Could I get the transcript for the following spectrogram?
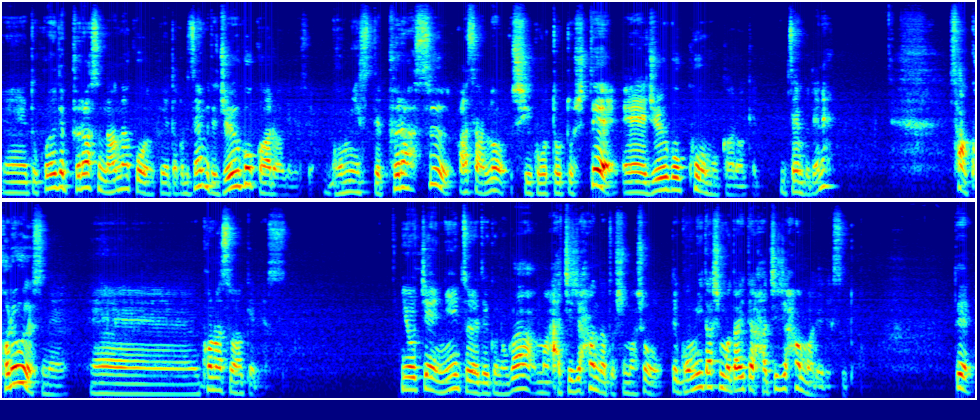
えー、とこれでプラス7個増えたから全部で15個あるわけですよ。ゴミ捨てプラス朝の仕事として、えー、15項目あるわけ全部でね。さあこれをですね、えー、こなすわけです。幼稚園に連れていくのが、まあ、8時半だとしましょう。でゴミ出しも大体8時半までですと。で、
